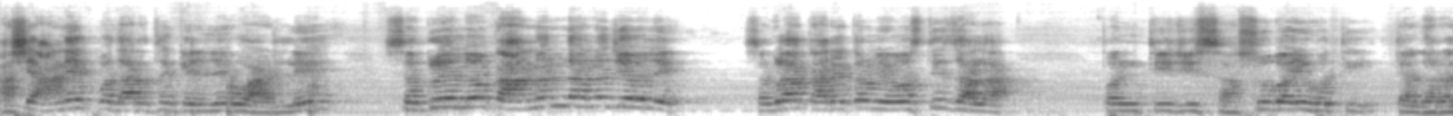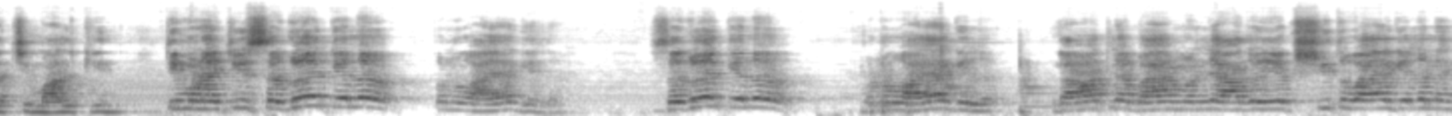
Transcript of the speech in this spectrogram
असे अनेक पदार्थ केलेले वाढले. सगळे लोक आनंदानं जेवले. सगळा कार्यक्रम व्यवस्थित झाला. पण ती जी सासूबाई होती त्या घराची मालकीन ती म्हणायची सगळं केलं पण वाया गेलं. सगळं केलं पण वाया गेलं. गावातल्या बाया म्हणल्या अगं एक शीत वाया गेलं नाही.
